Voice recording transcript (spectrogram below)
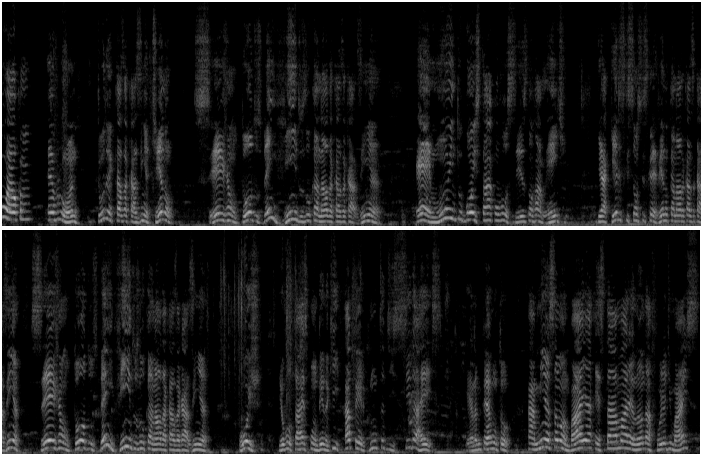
Welcome everyone, tudo é Casa Casinha Channel. Sejam todos bem-vindos no canal da Casa Casinha. É muito bom estar com vocês novamente. E aqueles que estão se inscrevendo no canal da Casa Casinha, sejam todos bem-vindos no canal da Casa Casinha. Hoje eu vou estar respondendo aqui a pergunta de Cida Reis. Ela me perguntou: a minha samambaia está amarelando a folha demais?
